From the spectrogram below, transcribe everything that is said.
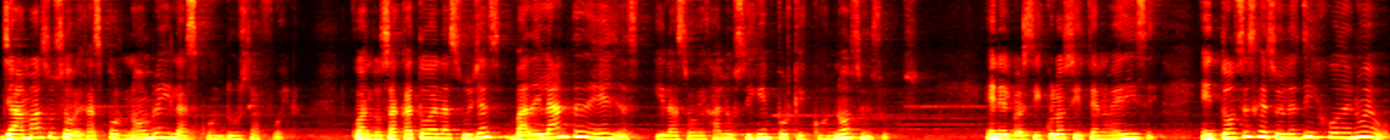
Llama a sus ovejas por nombre y las conduce afuera. Cuando saca todas las suyas, va delante de ellas y las ovejas lo siguen porque conocen su voz. En el versículo 7 al 9 dice, entonces Jesús les dijo de nuevo,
